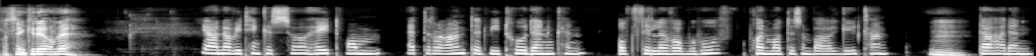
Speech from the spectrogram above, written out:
Hva tenker dere om det? Ja, når vi tenker så høyt om et eller annet, at vi tror den kan oppfylle våre behov på en måte som bare Gud kan, Mm. da har den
